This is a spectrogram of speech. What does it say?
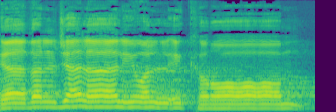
يا ذا الجلال والإكرام.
